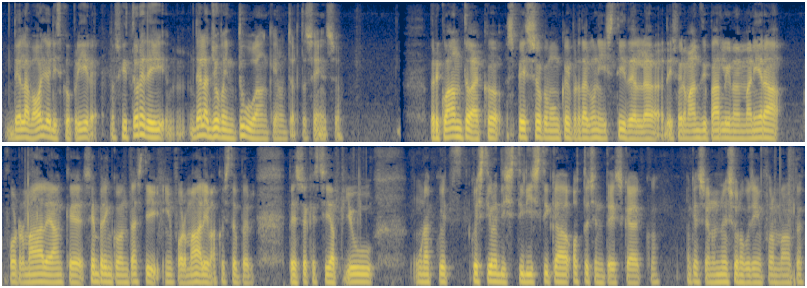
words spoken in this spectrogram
della voglia di scoprire, lo scrittore dei, della gioventù anche in un certo senso. Per quanto, ecco, spesso comunque i protagonisti del, dei suoi romanzi parlino in maniera formale, anche sempre in contesti informali, ma questo per, penso che sia più una que- questione di stilistica ottocentesca, ecco, anche se non ne sono così informate.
